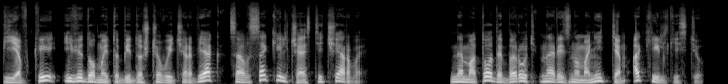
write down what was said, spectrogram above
п'явки і відомий тобі дощовий черв'як це все кільчасті черви. Нематоди беруть не різноманіттям, а кількістю.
